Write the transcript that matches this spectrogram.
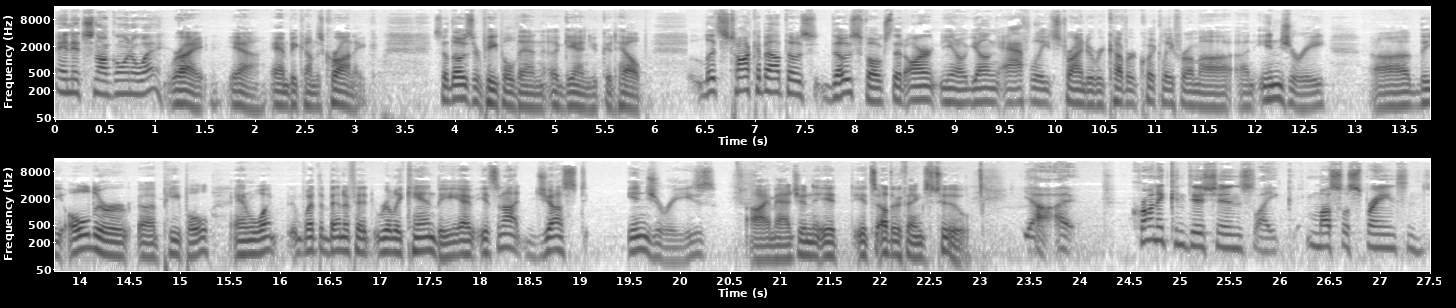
And it's not going away. Right, yeah, and becomes chronic. So those are people then, again, you could help let's talk about those those folks that aren't you know young athletes trying to recover quickly from a, an injury. Uh, the older uh, people and what what the benefit really can be. Uh, it's not just injuries. I imagine it it's other things too. Yeah, I, chronic conditions like muscle sprains and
